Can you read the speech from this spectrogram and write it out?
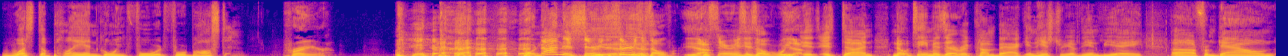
what's the plan going forward for Boston? Prayer. well, not in this series. Yeah, the series yeah, is over. yeah. The series is over. We, Yeah. it, it's done. No team has ever come back in history of the NBA uh, from down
